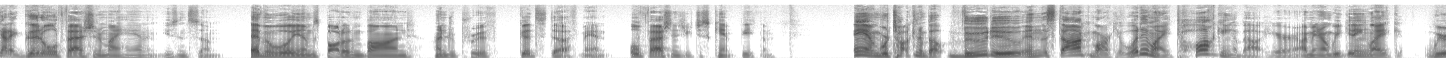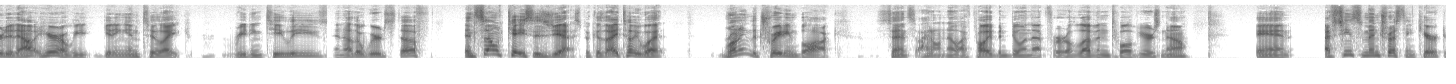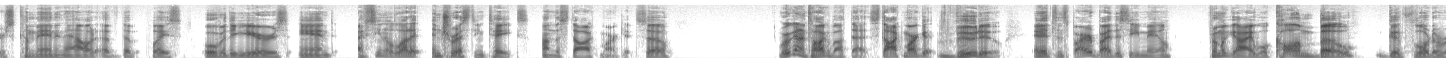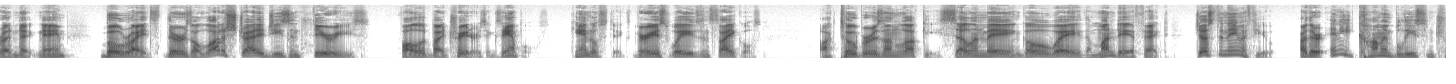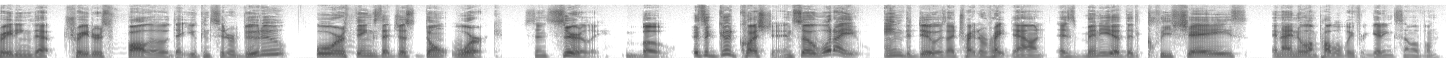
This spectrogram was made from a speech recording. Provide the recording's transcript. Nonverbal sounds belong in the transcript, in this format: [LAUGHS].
got a good old fashioned in my hand. I'm using some Evan Williams, bottled and bond, 100 proof. Good stuff, man. Old fashions, you just can't beat them. And we're talking about voodoo in the stock market. What am I talking about here? I mean, are we getting like weirded out here? Are we getting into like reading tea leaves and other weird stuff? In some cases, yes, because I tell you what, running the trading block since, I don't know, I've probably been doing that for 11, 12 years now. And I've seen some interesting characters come in and out of the place over the years, and I've seen a lot of interesting takes on the stock market. So we're going to talk about that stock market voodoo, and it's inspired by this email from a guy. We'll call him Bo, good Florida redneck name. Bo writes, "There's a lot of strategies and theories followed by traders. Examples: candlesticks, various waves and cycles. October is unlucky. Sell in May and go away. The Monday effect, just to name a few. Are there any common beliefs in trading that traders follow that you consider voodoo or things that just don't work? Sincerely, Bo. It's a good question. And so, what I aim to do is I try to write down as many of the cliches, and I know I'm probably forgetting some of them.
